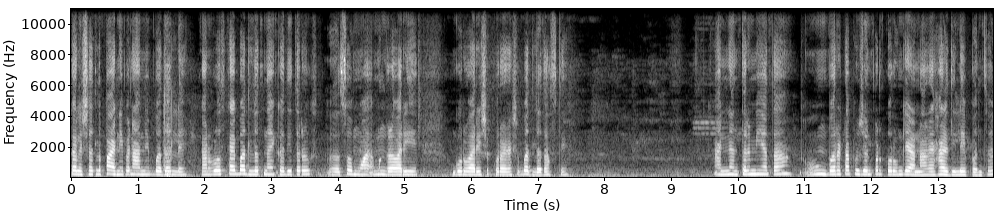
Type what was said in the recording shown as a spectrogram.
कलशातलं पाणी पण आम्ही बदललं आहे कारण रोज काय बदलत नाही कधी तर सोमवार मंगळवारी गुरुवारी शुक्रवारी असे बदलत असते. आणि नंतर मी आता उंबरटा पूजन पण करून घेणार आहे हळदी लेपनचं.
